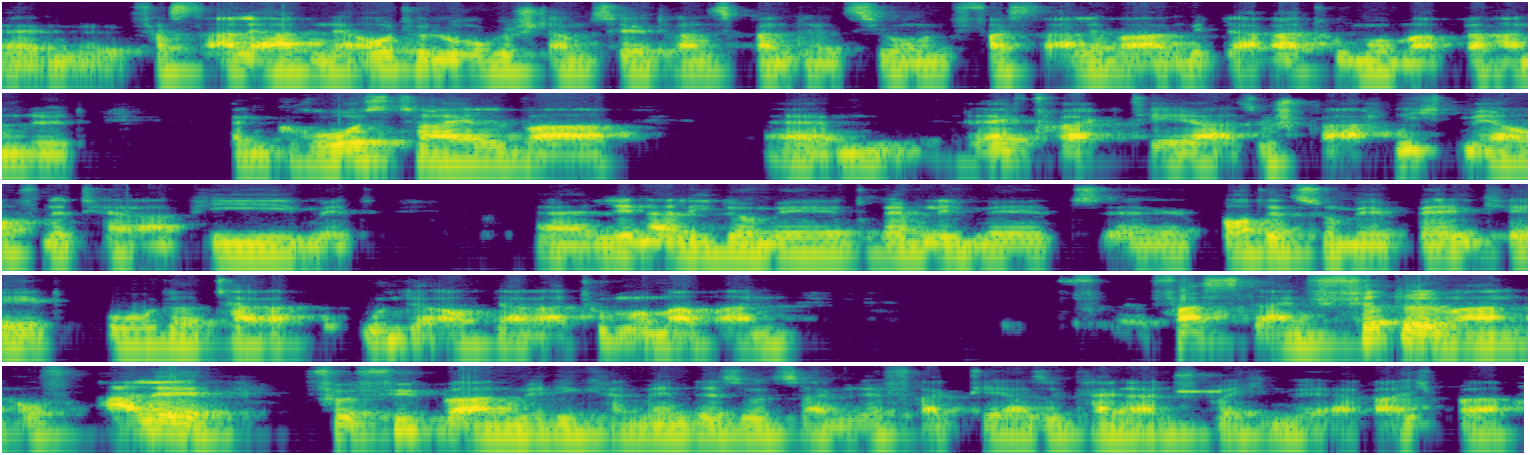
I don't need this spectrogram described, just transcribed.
ähm, fast alle hatten eine autologe Stammzelltransplantation, fast alle waren mit Daratumumab behandelt. Ein Großteil war ähm, refraktär, also sprach nicht mehr auf eine Therapie mit äh, Lenalidomid, Revlimid, äh, Bortezomib, Velcade oder und auch Daratumumab an. Fast ein Viertel waren auf alle verfügbaren Medikamente sozusagen refraktär, also kein Ansprechen mehr erreichbar.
